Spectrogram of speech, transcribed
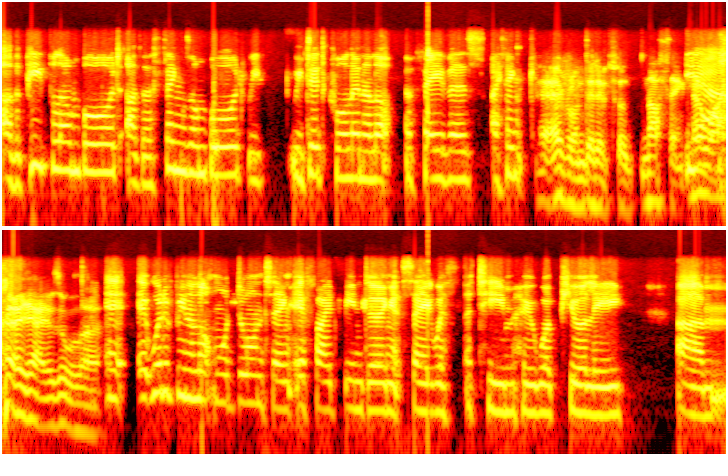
other people on board other things on board we we did call in a lot of favors i think yeah, everyone did it for nothing yeah. No, yeah it was all uh... it, it would have been a lot more daunting if i'd been doing it say with a team who were purely um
